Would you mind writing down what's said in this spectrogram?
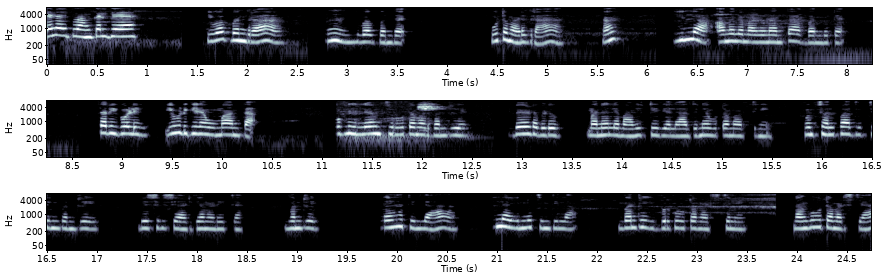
ಏನಾಯ್ತು ಅಂಕಲ್ಗೆ ಇವಾಗ ಬಂದ್ರಾ? ಹ್ಞೂ ಇವಾಗ ಬಂದೆ. ಊಟ ಮಾಡಿದ್ರಾ? ಹಾಂ? ಇಲ್ಲ ಆಮೇಲೆ ಮಾಡೋಣ ಅಂತ ಬಂದ್ಬಿಟ್ಟೆ. ಸರಿ ಗೋಳಿ ಈ ಹುಡುಗಿನ ಉಮಾ ಅಂತ. ಹೋಗ್ಲಿ ಇಲ್ಲೇ ಒಂಚೂರು ಊಟ ಮಾಡಿ ಬನ್ರಿ ಬೇಡ ಬಿಡು. ಮನೆಯಲ್ಲೇ ಮಾಡಿಟ್ಟಿದೆಯಲ್ಲ, ಅದನ್ನೇ ಊಟ ಮಾಡ್ತೀನಿ. ಒಂದು ಸ್ವಲ್ಪ ಆದ್ರೂ ತಿಂದು ಬನ್ರಿ. ಬಿಸಿ ಬಿಸಿ ಅಡುಗೆ ಮಾಡಿದ್ದೆ ಬನ್ರಿ. ನೇಹ ತಿಲ್ಲ ಇಲ್ಲ, ಇನ್ನೂ ತಿಂದಿಲ್ಲ. ಬನ್ರಿ ಇಬ್ಬರಿಗೂ ಊಟ ಮಾಡಿಸ್ತೀನಿ. ನನಗೂ ಊಟ ಮಾಡಿಸ್ತೀಯಾ?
